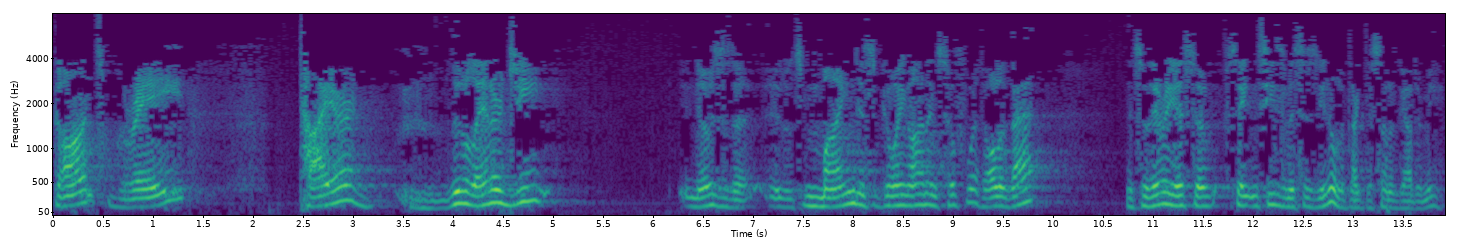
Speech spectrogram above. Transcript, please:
gaunt, gray, tired, little energy. He knows his mind is going on and so forth, all of that. And so there he is. So Satan sees him and says, You don't look like the Son of God to me.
